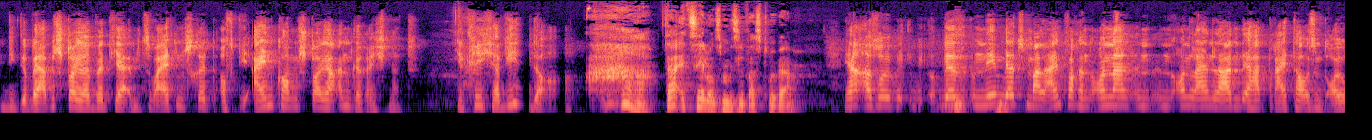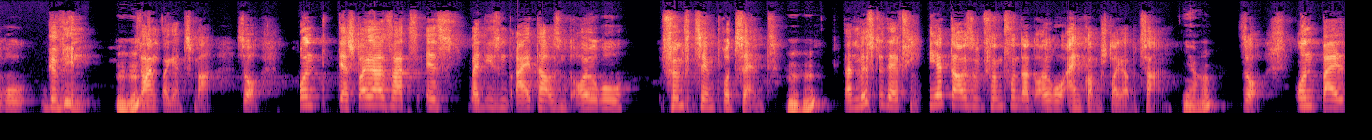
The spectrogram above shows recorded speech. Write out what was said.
die Gewerbesteuer wird ja im zweiten Schritt auf die Einkommensteuer angerechnet. Die kriege ich ja wieder. Ah, da erzähl uns ein bisschen was drüber. Ja, also wir nehmen jetzt mal einfach einen Online-Laden, Online der hat 3000 Euro Gewinn, mhm. sagen wir jetzt mal. So. Und der Steuersatz ist bei diesen 3000 Euro 15 Prozent. Mhm. Dann müsste der 4500 Euro Einkommensteuer bezahlen. Ja. So. Und bei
